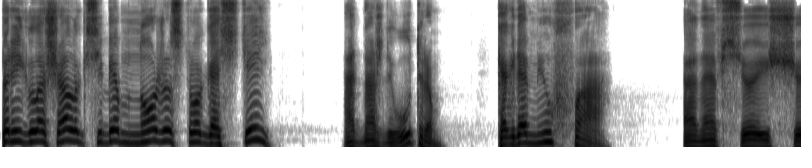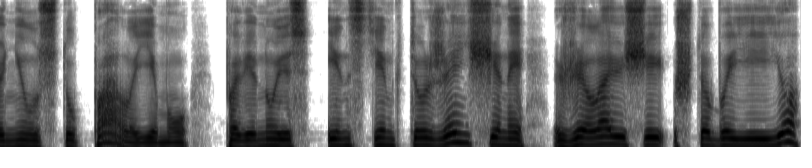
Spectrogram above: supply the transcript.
приглашала к себе множество гостей. Однажды утром, когда Мюфа, она все еще не уступала ему, повинуясь инстинкту женщины, желающей, чтобы ее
